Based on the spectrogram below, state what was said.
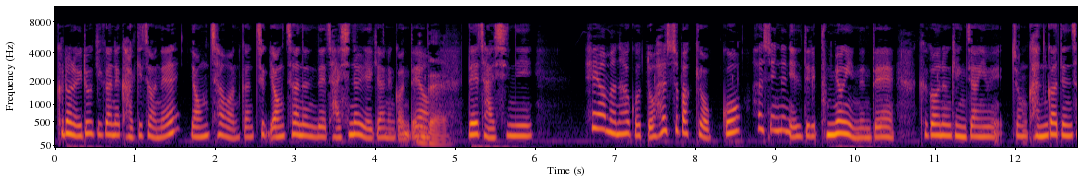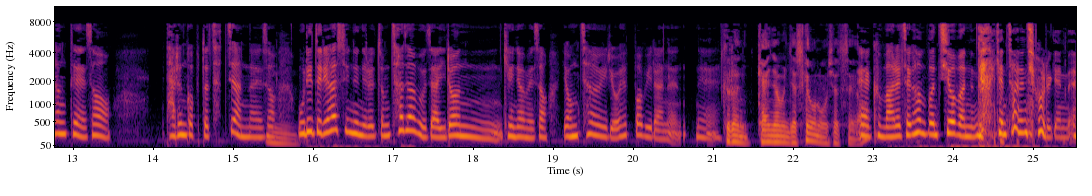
그런 의료기관에 가기 전에 영차원, 그러니까 즉 영차는 내 자신을 얘기하는 건데요. 네. 내 자신이 해야만 하고 또 할 수밖에 없고 할 수 있는 일들이 분명히 있는데 그거는 굉장히 좀 간과된 상태에서 다른 것부터 찾지 않나 해서 음. 우리들이 할 수 있는 일을 좀 찾아보자 이런 개념에서 영차의료 해법이라는 네. 그런 개념을 이제 세워 놓으셨어요. 네, 그 말을 제가 한번 지어봤는데 괜찮은지 모르겠네요.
